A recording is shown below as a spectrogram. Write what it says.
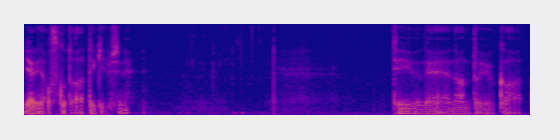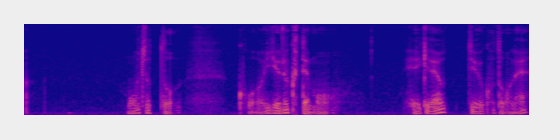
やり直すことはできるしね。っていうね、なんというか、もうちょっと、こう、緩くても、平気だよっていうことをね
